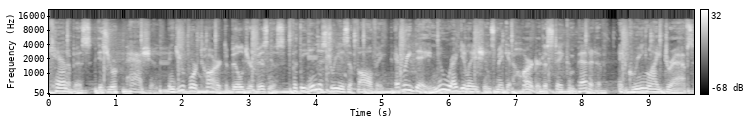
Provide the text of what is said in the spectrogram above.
Cannabis is your passion, and you've worked hard to build your business. But the industry is evolving. Every day, new regulations make it harder to stay competitive. At Greenlight Drafts,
